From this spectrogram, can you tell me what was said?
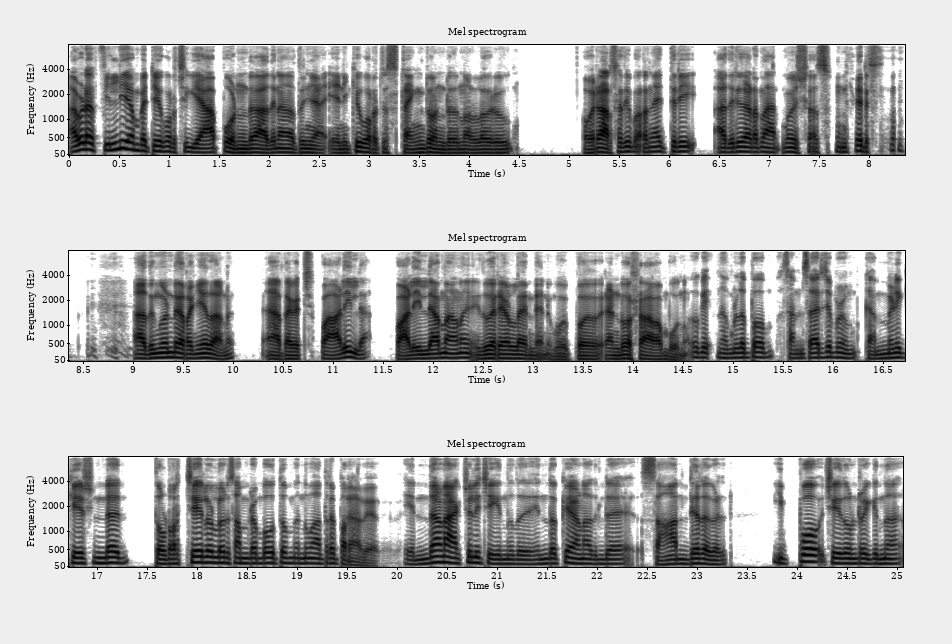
അവിടെ ഫില്ല് ചെയ്യാൻ പറ്റിയ കുറച്ച് ഗ്യാപ്പ് ഉണ്ട്. അതിനകത്ത് ഞാൻ എനിക്ക് കുറച്ച് സ്ട്രെങ്ത് ഉണ്ട് എന്നുള്ളൊരു ഒരർത്ഥത്തിൽ പറഞ്ഞാൽ ഇത്തിരി അതിര് കടന്ന ആത്മവിശ്വാസം ഉണ്ടായിരുന്നു അതും കൊണ്ട് ഇറങ്ങിയതാണ്. അതൊക്കെ പാളിയില്ല പാളിയില്ല. എന്നാണ് ഇതുവരെയുള്ള എന്റെ അനുഭവം. ഇപ്പോൾ രണ്ട് വർഷം ആവാൻ പോകുന്നു. ഓക്കെ നമ്മളിപ്പോൾ സംസാരിച്ചപ്പോഴും കമ്മ്യൂണിക്കേഷന്റെ തുടർച്ചയിലുള്ള ഒരു സംരംഭത്വം എന്ന് മാത്രമേ പറയാം. അതെ എന്താണ് ആക്ച്വലി ചെയ്യുന്നത്? എന്തൊക്കെയാണ് അതിന്റെ സാധ്യതകൾ? ഇപ്പോൾ ചെയ്തുകൊണ്ടിരിക്കുന്ന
